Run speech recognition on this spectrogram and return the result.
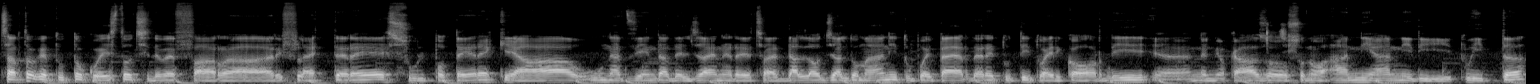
Certo che tutto questo ci deve far eh, riflettere sul potere che ha un'azienda del genere, cioè dall'oggi al domani tu puoi perdere tutti i tuoi ricordi, eh, nel mio caso Sì. sono anni e anni di tweet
